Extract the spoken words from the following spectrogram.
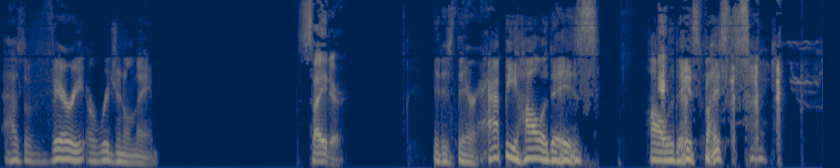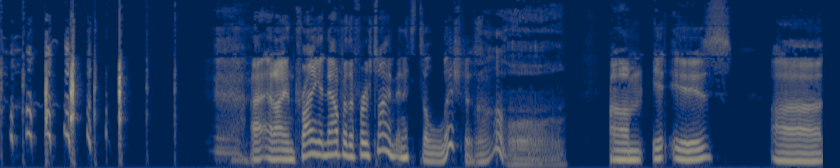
has a very original name. Cider. It is their Happy Holidays holiday spiced cider. Uh, and I am trying it now for the first time, and it's delicious. Oh, Um, it is uh,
